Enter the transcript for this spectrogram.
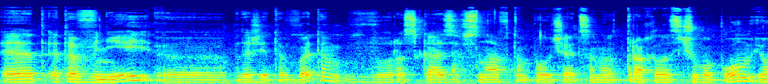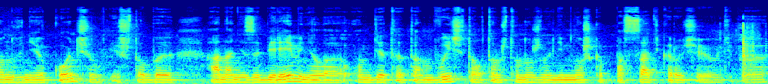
Это, это в ней, э, подожди, это в этом, в рассказе, в снав, там, получается, она трахалась с чуваком, и он в нее кончил, и чтобы она не забеременела, он где-то там вычитал о том, что нужно немножко поссать, короче, типа,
